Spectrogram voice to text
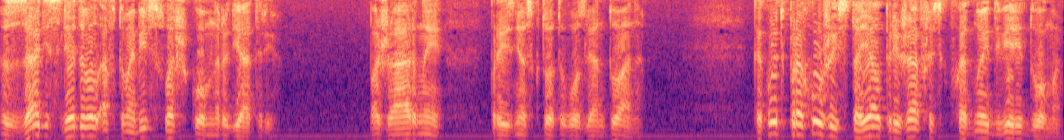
Сзади следовал автомобиль с флажком на радиаторе. «Пожарные», — произнес кто-то возле Антуана. Какой-то прохожий стоял, прижавшись к входной двери дома.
